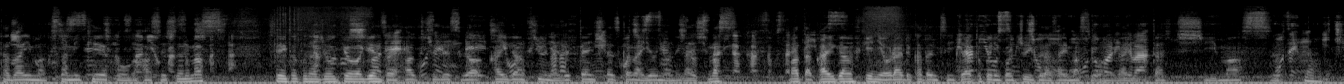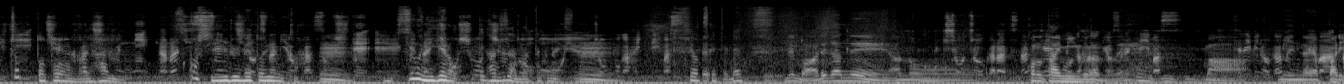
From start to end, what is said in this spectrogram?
ただいま津波警報が発生しております正確な状況は現在把握中ですが海岸付近には絶対に近づかないようにお願いします。また海岸付近におられる方については特にご注意くださいますようお願いいたします。ちょっとトーンがやはり少し緩めというかうん。すぐ逃げろって感じでは全くないですね。うん。気をつけてねでもあれだねあのーこのタイミングなんだね。まあみんなやっぱり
